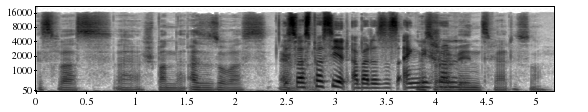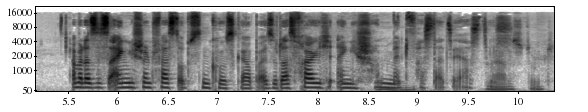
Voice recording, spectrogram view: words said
ist was äh, Spannendes, also sowas. Ist was passiert, aber das ist eigentlich schon. erwähnenswertes so. Aber das ist eigentlich schon fast, ob es einen Kuss gab. Also das frage ich eigentlich schon mit fast als erstes. Ja, das stimmt.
